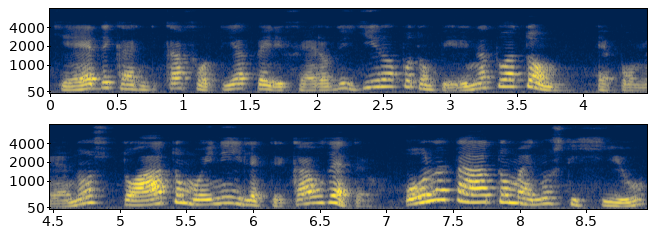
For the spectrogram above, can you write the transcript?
και 11 αρνητικά φορτία περιφέρονται γύρω από τον πυρήνα του ατόμου. Επομένως, το άτομο είναι ηλεκτρικά ουδέτερο. Όλα τα άτομα ενός στοιχείου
